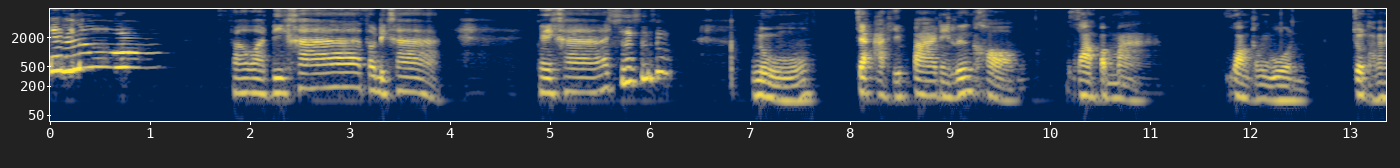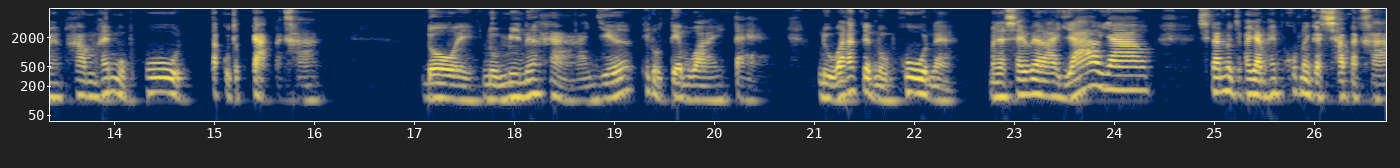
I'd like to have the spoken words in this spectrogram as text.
เฮลโลสวัสดีค่ะ สวัสดีค่ะ ไงคะ หนูจะอธิบายในเรื่องของความประหม่า ความกังวล จนทำให้ทำให้หนูพูดตะกุกตะกักนะคะ โดยหนูมีเนื้อหาเยอะที่หนูเตรียมไว้ แต่หนูว่าถ้าเกิดหนูพูดน่ะมันจะใช้เวลายาวๆ ฉะนั้นหนูจะพยายามให้พูดมันกระชับนะคะ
